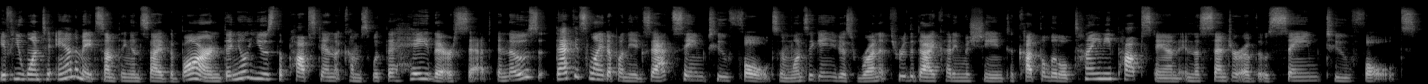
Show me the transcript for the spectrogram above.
If you want to animate something inside the barn, then you'll use the pop stand that comes with the Hay There set. And those that gets lined up on the exact same two folds. And once again, you just run it through the die cutting machine to cut the little tiny pop stand in the center of those same two folds.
